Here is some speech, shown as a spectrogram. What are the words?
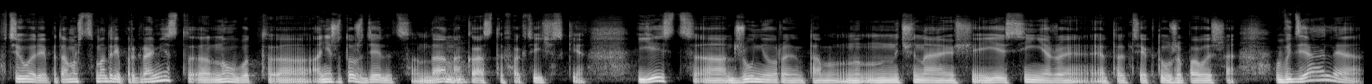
В теории, потому что, смотри, программист, э, ну вот, э, они же тоже делятся, да, mm на касты фактически. Есть э, джуниоры, там, начинающие, есть синеры, это те, кто уже повыше. В идеале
